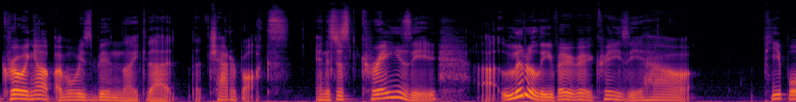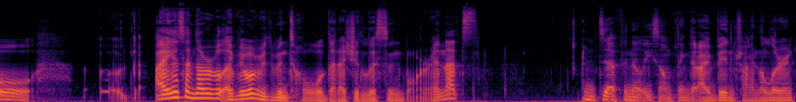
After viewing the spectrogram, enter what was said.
growing up, I've always been like that, that chatterbox. And it's just crazy, uh, literally very, very crazy how people. I guess I've never, I've always been told that I should listen more. And that's definitely something that I've been trying to learn.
